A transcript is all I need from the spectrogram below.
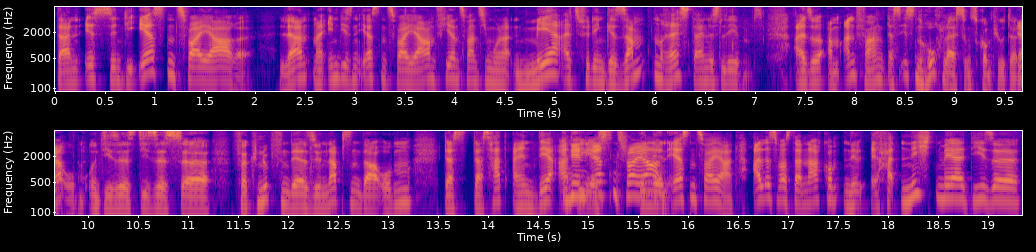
dann ist, sind die ersten zwei Jahre, lernt man in diesen ersten zwei Jahren, 24 Monaten, mehr als für den gesamten Rest deines Lebens. Also am Anfang, das ist ein Hochleistungscomputer Ja. da oben. Und dieses, dieses äh, Verknüpfen der Synapsen da oben, das, das hat ein derartiges... ersten zwei In Jahren. den ersten zwei Jahren. Alles, was danach kommt, ne, hat nicht mehr diese,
